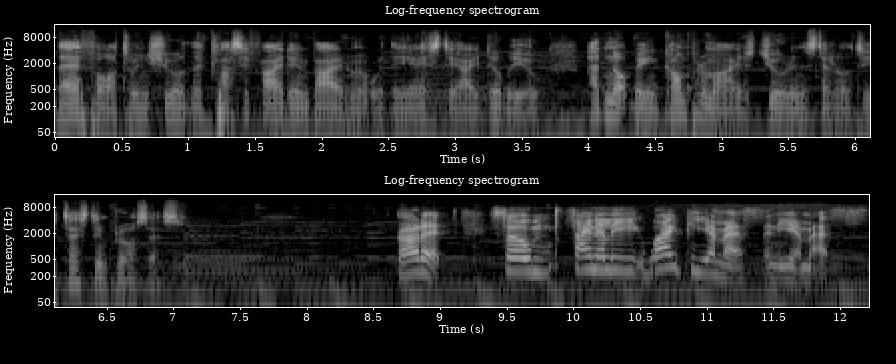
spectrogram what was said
therefore, to ensure the classified environment with the STIW had not been compromised during the sterility testing process. Got it. So, mm, finally, why PMS and EMS?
